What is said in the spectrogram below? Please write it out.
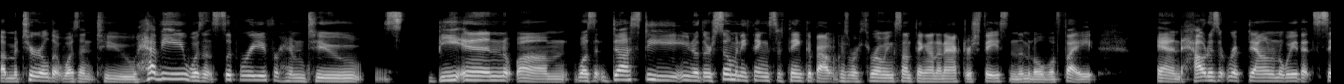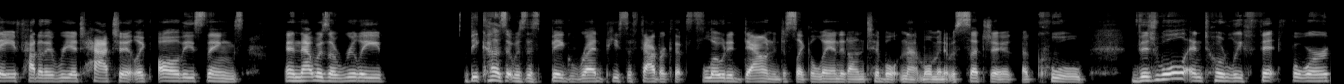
a material that wasn't too heavy, wasn't slippery for him to be in, um, wasn't dusty. You know, there's so many things to think about because we're throwing something on an actor's face in the middle of a fight. And how does it rip down in a way that's safe? How do they reattach it? Like all these things. And that was a really because it was this big red piece of fabric that floated down and just like landed on Tybalt in that moment. It was such a, a cool visual and totally fit for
